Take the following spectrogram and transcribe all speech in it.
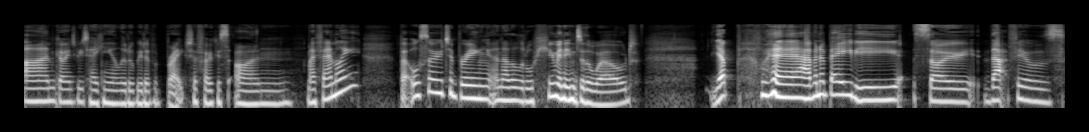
I'm going to be taking a little bit of a break to focus on my family, but also to bring another little human into the world. Yep, we're having a baby. So that feels,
